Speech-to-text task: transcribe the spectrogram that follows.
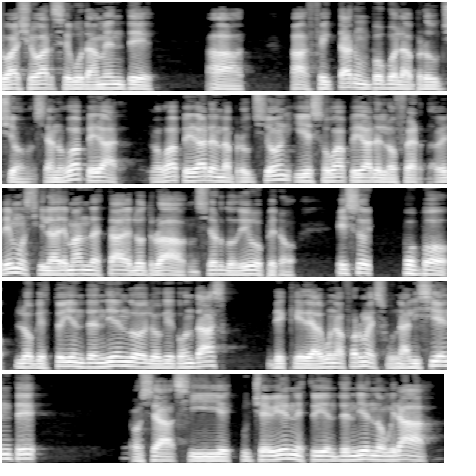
va a llevar seguramente a, a afectar un poco la producción. O sea, nos va a pegar, nos va a pegar en la producción y eso va a pegar en la oferta. Veremos si la demanda está del otro lado, ¿no es cierto, Diego? Pero eso es un poco lo que estoy entendiendo de lo que contás, de que de alguna forma es un aliciente. O sea, si escuché bien, estoy entendiendo, mirá,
